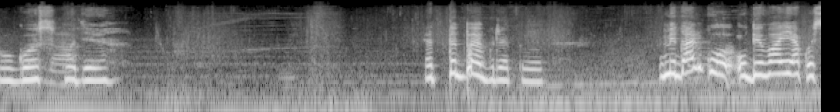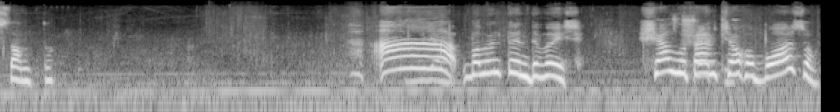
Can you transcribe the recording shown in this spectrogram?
О, господі. Я тебе врятую. Медальку убивай якось сам то. А, Валентин, дивись. Ще лутаємо ти? цього босу,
